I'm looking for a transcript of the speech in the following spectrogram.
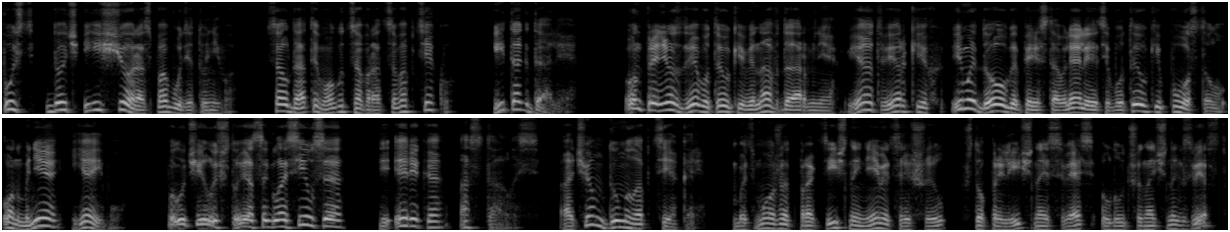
Пусть дочь еще раз побудет у него. Солдаты могут собраться в аптеку. И так далее. Он принес две бутылки вина в дар мне, я отверг их, и мы долго переставляли эти бутылки по столу, он мне, я ему. Получилось, что я согласился, и Эрика осталась. О чем думал аптекарь? Быть может, практичный немец решил, что приличная связь лучше ночных зверств,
